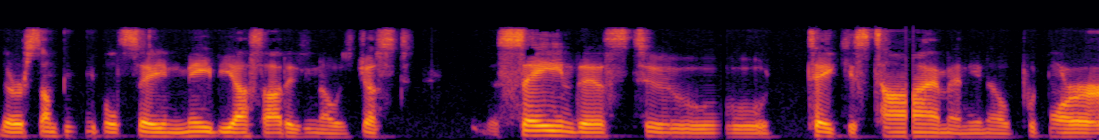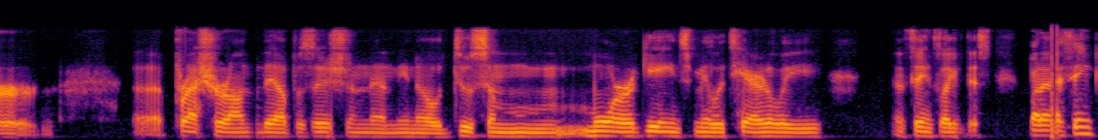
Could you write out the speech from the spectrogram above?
there are some people saying maybe Assad is you know is just saying this to take his time and you know put more uh, pressure on the opposition and you know do some more gains militarily and things like this. But I think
